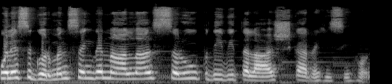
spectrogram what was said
ਪੁਲਿਸ ਗੁਰਮਨ ਸਿੰਘ ਦੇ ਨਾਲ-ਨਾਲ ਸਰੂਪ ਦੀ ਵੀ ਤਲਾਸ਼ ਕਰ ਰਹੀ ਸੀ ਹੁਣ।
